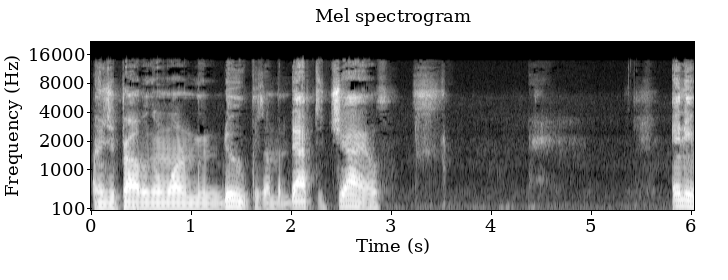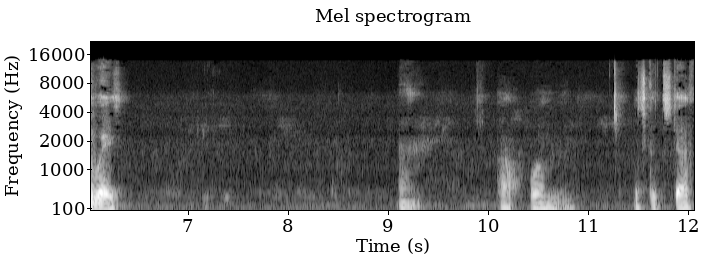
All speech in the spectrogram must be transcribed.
Which is probably gonna what I'm gonna do because I'm an adopted child. Anyways. Oh, well, that's good stuff.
